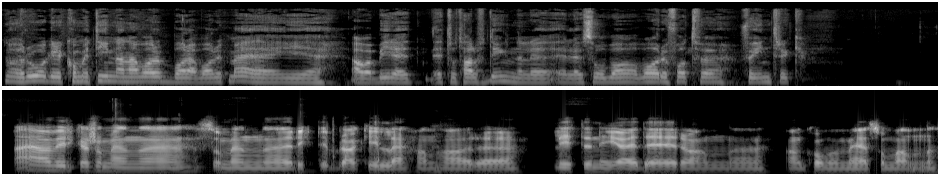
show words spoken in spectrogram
Nu har Roger kommit in, han har bara varit med i, ja vad blir det, ett, ett och ett halvt dygn eller, eller så. Vad, vad har du fått för, för intryck? Nej, han verkar som en, som en riktigt bra kille. Han har lite nya idéer och han, han kommer med som man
